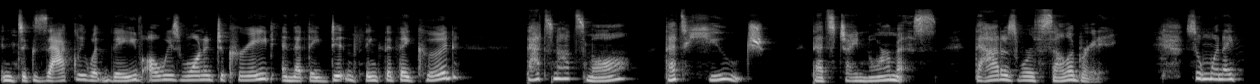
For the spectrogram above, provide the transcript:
And it's exactly what they've always wanted to create and that they didn't think that they could. That's not small. That's huge. That's ginormous. That is worth celebrating. So when I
